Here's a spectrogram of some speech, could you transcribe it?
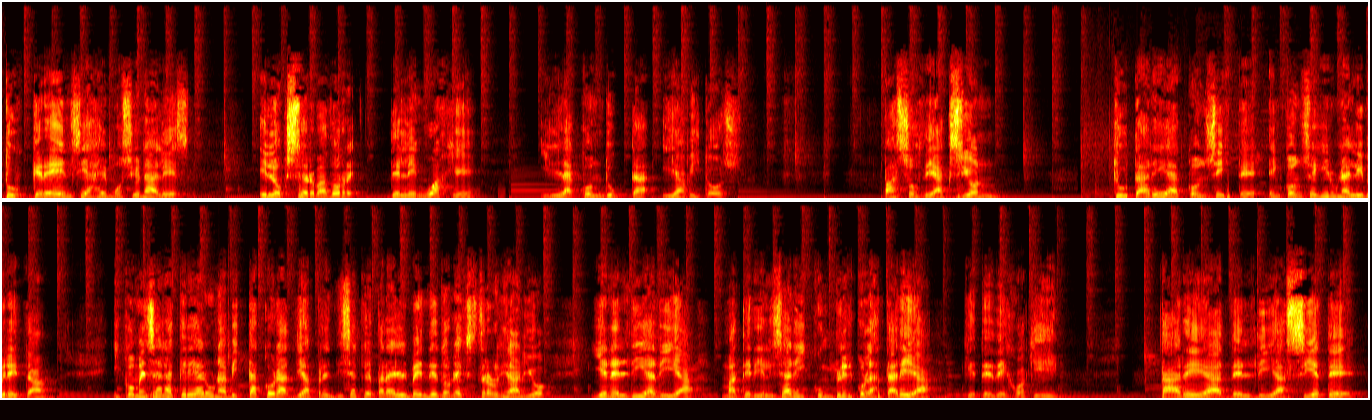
tus creencias emocionales, el observador del lenguaje y la conducta y hábitos. Pasos de acción. Tu tarea consiste en conseguir una libreta y comenzar a crear una bitácora de aprendizaje para el vendedor extraordinario y en el día a día materializar y cumplir con las tareas que te dejo aquí. Tarea del día 7.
